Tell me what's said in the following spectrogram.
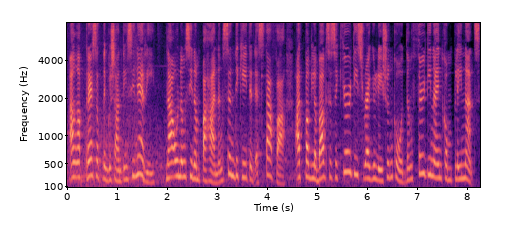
Ang aktres at negosyanteng si Neri, naunang sinampahan ng syndicated estafa at paglabag sa Securities Regulation Code ng 39 complainants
